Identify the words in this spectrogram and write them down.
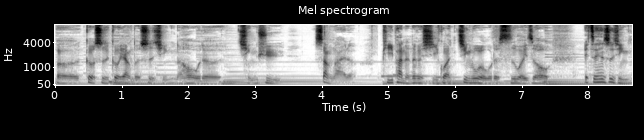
呃各式各样的事情，然后我的情绪上来了，批判的那个习惯进入了我的思维之后，诶，这件事情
